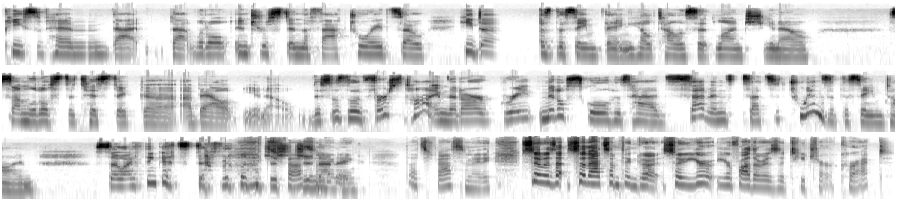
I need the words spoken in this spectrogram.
piece of him that that little interest in the factoid. So he does the same thing. He'll tell us at lunch, you know, some little statistic uh, about, you know, this is the first time that our great middle school has had seven sets of twins at the same time. So I think it's definitely that's just genetic. That's fascinating. So is that so? That's something. Good. So your your father is a teacher, correct?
